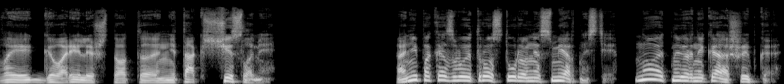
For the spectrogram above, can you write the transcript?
Вы говорили что-то не так с числами. Они показывают рост уровня смертности, но это наверняка ошибка.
